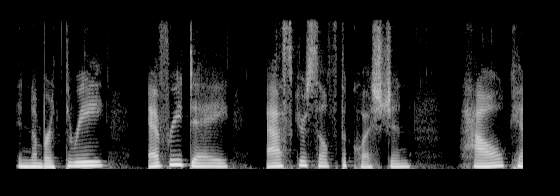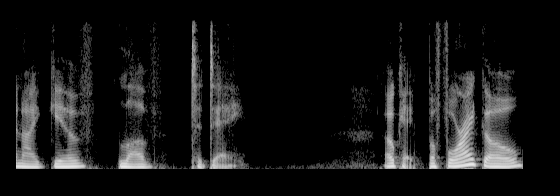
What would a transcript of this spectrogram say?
And number three, every day ask yourself the question how can I give love today? Okay, before I go,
